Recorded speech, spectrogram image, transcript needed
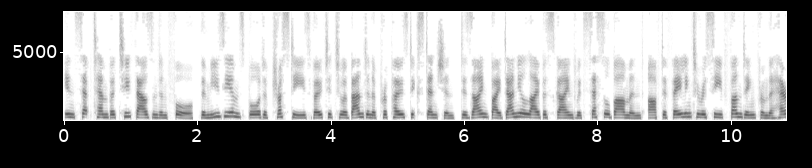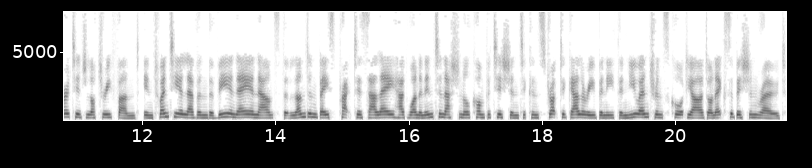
In September 2004, the museum's Board of Trustees voted to abandon a proposed extension, designed by Daniel Libeskind with Cecil Balmond, after failing to receive funding from the Heritage Lottery Fund. In 2011 the V&A announced that London London-based Practice Alley had won an international competition to construct a gallery beneath a new entrance courtyard on Exhibition Road.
